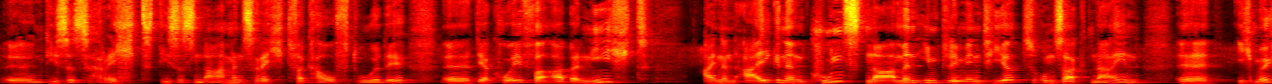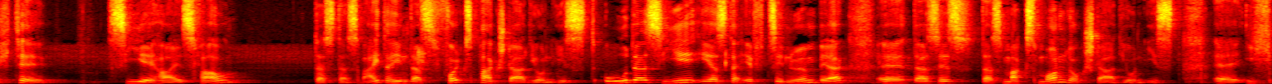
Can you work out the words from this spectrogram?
äh, dieses Recht, dieses Namensrecht verkauft wurde, äh, der Käufer aber nicht einen eigenen Kunstnamen implementiert und sagt, nein, äh, ich möchte, siehe HSV, dass das weiterhin das Volksparkstadion ist oder siehe erster FC Nürnberg, äh, dass es das Max-Morlock-Stadion ist. Äh, ich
